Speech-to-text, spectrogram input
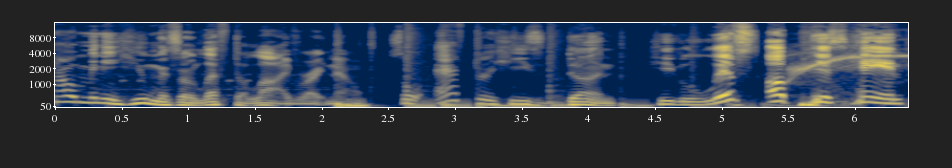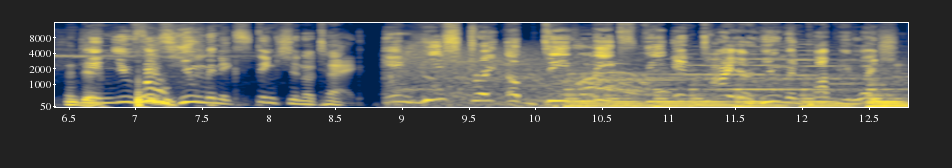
how many humans are left alive right now. So after he's done, he lifts up his hand And and uses poof. human extinction attack, and he straight up deletes the entire human population.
